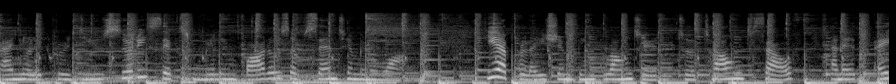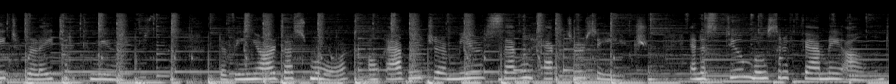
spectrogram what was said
annually produce 36 million bottles of Saint-Emilion wine, the appellation being granted to the town itself and its eight related communities. The vineyards are small, on average a mere 7 hectares each, and still mostly family owned.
